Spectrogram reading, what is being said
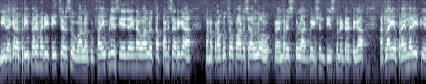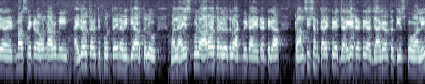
మీ దగ్గర ప్రీ ప్రైమరీ టీచర్స్ వాళ్ళకు ఫైవ్ ప్లస్ ఏజ్ అయిన వాళ్ళు తప్పనిసరిగా మన ప్రభుత్వ పాఠశాలలో ప్రైమరీ స్కూల్లో అడ్మిషన్ తీసుకునేటట్టుగా అట్లాగే ప్రైమరీ హెడ్ మాస్టర్ ఇక్కడ ఉన్నారు. మీ ఐదవ తరగతి పూర్తయిన విద్యార్థులు మళ్ళీ హై స్కూల్ ఆరవ తరగతిలో అడ్మిట్ అయ్యేటట్టుగా ట్రాన్సిషన్ కరెక్ట్గా జరిగేటట్టుగా జాగ్రత్త తీసుకోవాలి.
